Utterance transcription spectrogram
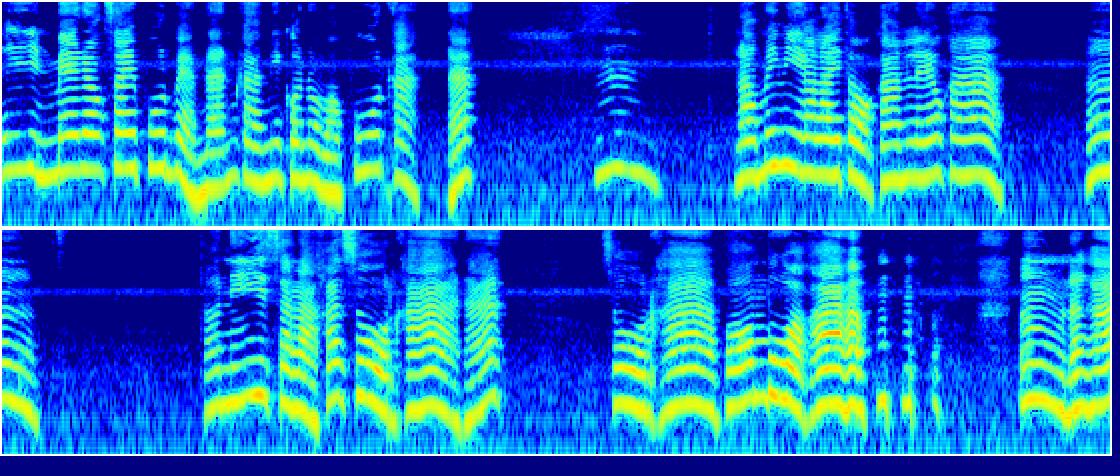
ได้ยินแม่ดอกไส้พูดแบบนั้นค่ะ มีคนออกมาพูดค่ะ นะ อืม เราไม่มีอะไรต่อกันแล้วค่ะ เออ ตอนนี้อิสระค่ะโสดค่ะ นะ โสดค่ะ พร้อมบวกค่ะ อืมนะคะ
